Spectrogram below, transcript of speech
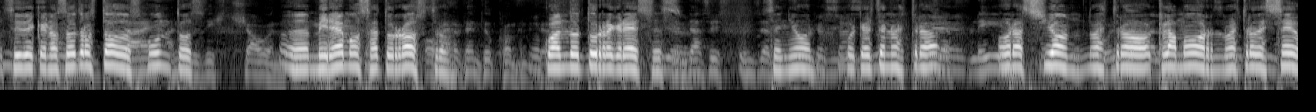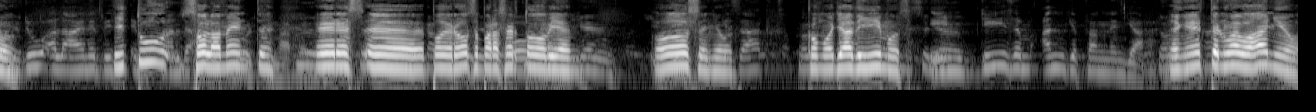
así de que nosotros todos juntos eh, miremos a tu rostro cuando tú regreses. Señor, porque esta es nuestra oración, nuestro clamor, nuestro deseo. Y tú solamente eres eh, poderoso para hacer todo bien. Oh Señor, como ya dijimos, en este nuevo año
